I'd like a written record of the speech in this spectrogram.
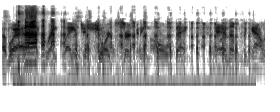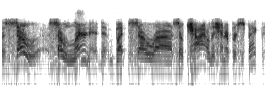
Uh, boy, that's a great way of just short circuiting the whole thing. And the, the gal is so so learned, but so uh, so childish in her perspective,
